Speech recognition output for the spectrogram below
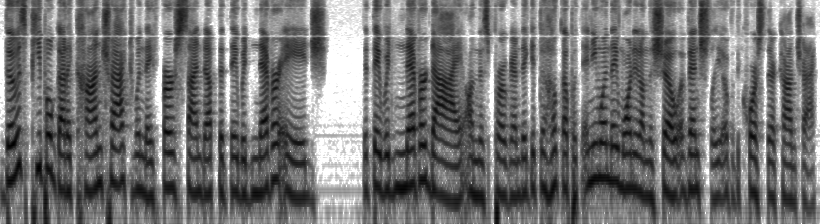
those people got a contract when they first signed up that they would never age, that they would never die on this program. They get to hook up with anyone they wanted on the show eventually over the course of their contract.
